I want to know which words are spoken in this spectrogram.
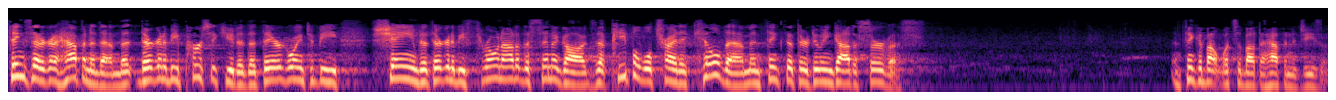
things that are going to happen to them, that they're going to be persecuted, that they're going to be shamed, that they're going to be thrown out of the synagogues, that people will try to kill them and think that they're doing God a service. And think about what's about to happen to Jesus.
